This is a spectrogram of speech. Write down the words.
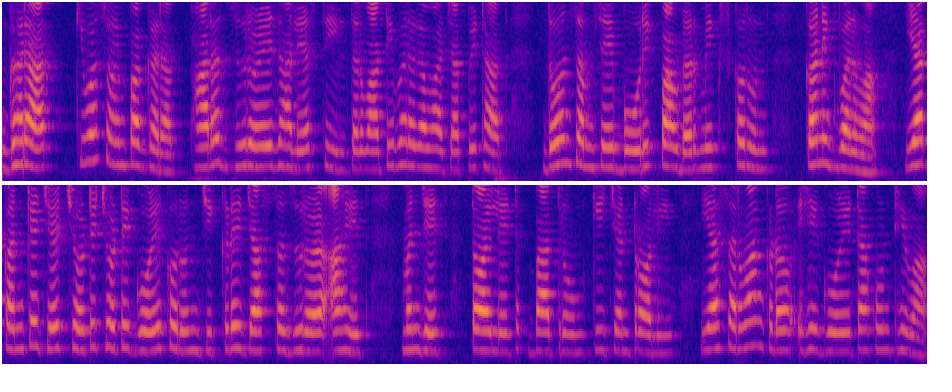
घरात किंवा स्वयंपाकघरात फारच झुरळे झाले असतील तर वाटीभर गव्हाच्या पिठात दोन चमचे बोरिक पावडर मिक्स करून कणिक बनवा. या कणकेचे छोटे छोटे गोळे करून जिकडे जास्त झुरळ आहेत म्हणजेच टॉयलेट बाथरूम किचन ट्रॉली या सर्वांकडं हे गोळे टाकून ठेवा.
